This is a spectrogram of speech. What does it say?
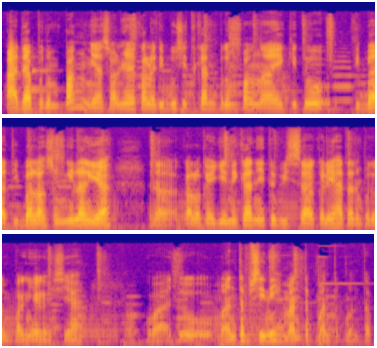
ada penumpangnya. Soalnya kalau di bus itu kan penumpang naik itu tiba-tiba langsung hilang ya. Nah kalau kayak gini kan itu bisa kelihatan penumpangnya guys ya. Waduh mantep sini mantep mantep mantep.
